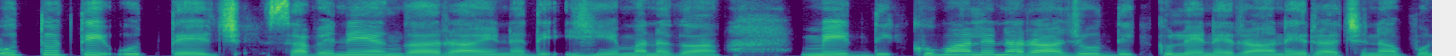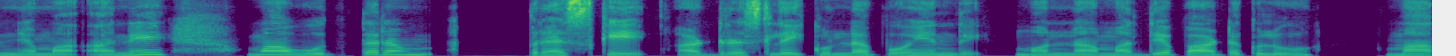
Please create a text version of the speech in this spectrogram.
ఉత్తుత్తి ఉత్తేజ్ సవినయంగా రాయినది ఏమనగా మీ దిక్కుమాలిన రాజు దిక్కులేని రాని రచన పుణ్యమా అని మా ఉత్తరం ప్రెస్కి అడ్రస్ లేకుండా పోయింది. మొన్న మధ్య పాఠకులు మా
